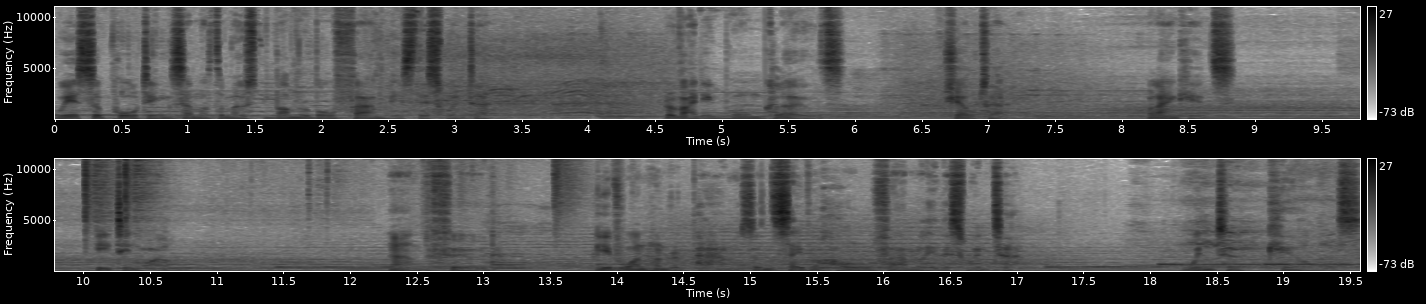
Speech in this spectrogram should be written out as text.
We're supporting some of the most vulnerable families this winter, providing warm clothes, shelter, blankets, heating oil, and food. Give £100 and save a whole family this winter. Winter kills.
